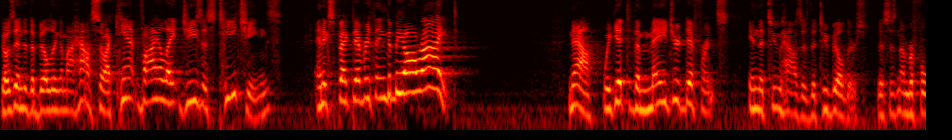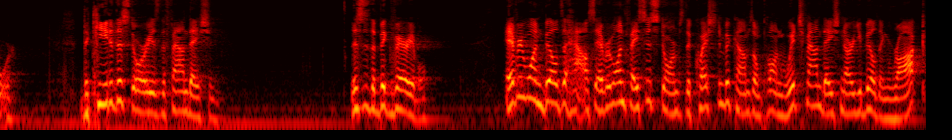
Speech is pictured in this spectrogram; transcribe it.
goes into the building of my house. So I can't violate Jesus' teachings and expect everything to be all right. Now, we get to the major difference in the two houses, the two builders. This is number four. The key to the story is the foundation. This is the big variable. Everyone builds a house, everyone faces storms. The question becomes upon which foundation are you building, rock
